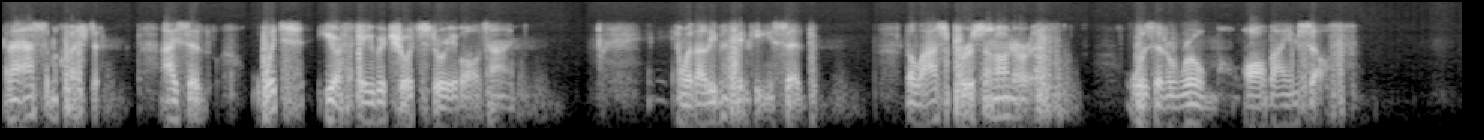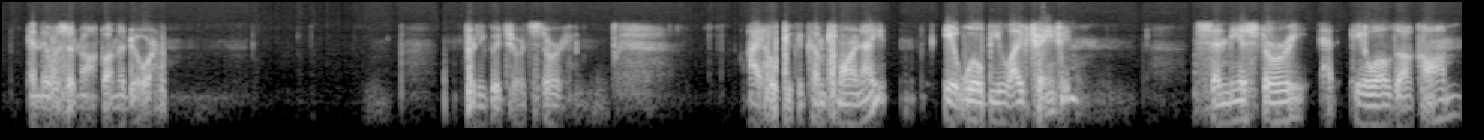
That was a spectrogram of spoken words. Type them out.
And I asked him a question. I said, What's your favorite short story of all time? And without even thinking, he said, The last person on earth was in a room all by himself, and there was a knock on the door. Pretty good short story. I hope you could come tomorrow night. It will be life changing. Send me a story at AOL.com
